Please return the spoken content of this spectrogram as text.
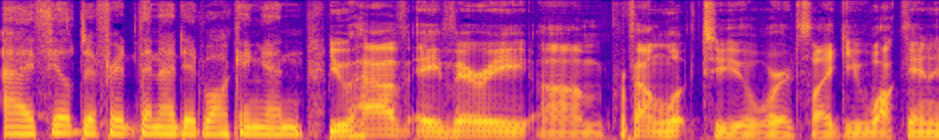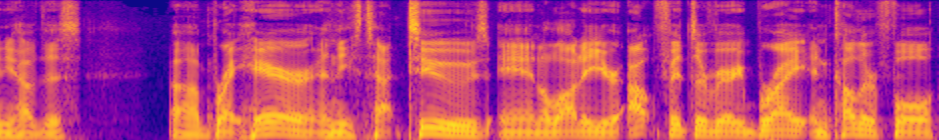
I feel different than I did walking in. You have a very um, profound look to you, where it's like you walk in and you have this uh, bright hair and these tattoos, and a lot of your outfits are very bright and colorful.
